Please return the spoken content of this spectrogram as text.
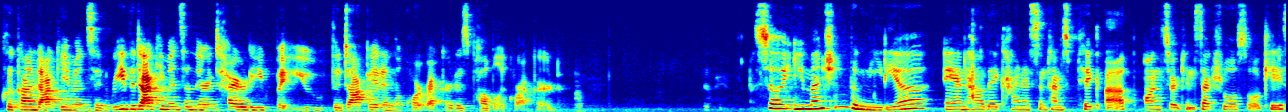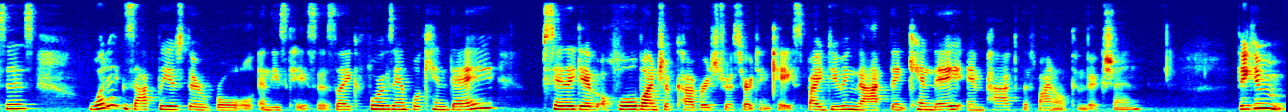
click on documents and read the documents in their entirety, but you the docket and the court record is public record. So, you mentioned the media and how they kind of sometimes pick up on certain sexual assault cases. What exactly is their role in these cases? Like, for example, can they say they give a whole bunch of coverage to a certain case? By doing that, then can they impact the final conviction? They can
